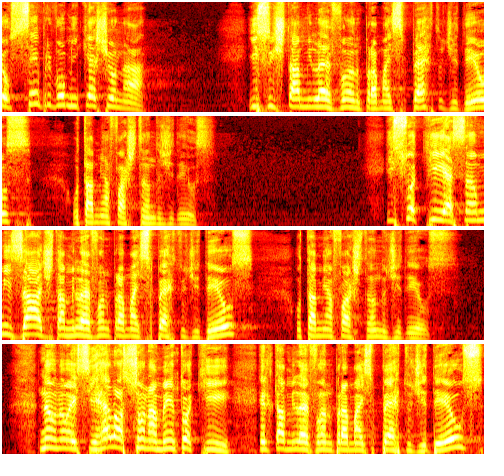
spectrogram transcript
eu sempre vou me questionar: isso está me levando para mais perto de Deus ou está me afastando de Deus? Isso aqui, essa amizade, está me levando para mais perto de Deus ou está me afastando de Deus? Não, não, esse relacionamento aqui, ele está me levando para mais perto de Deus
